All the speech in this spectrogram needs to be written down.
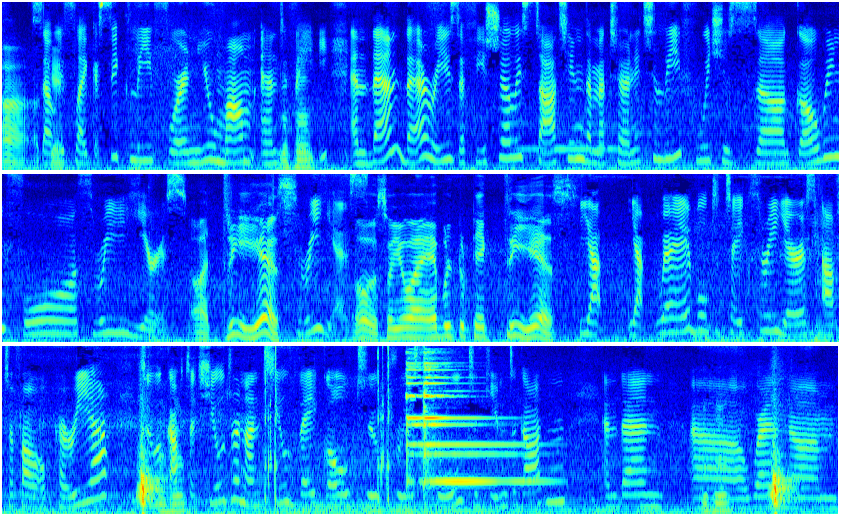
Ah, So it's like a sick leave for a new mom and a baby. And then there is officially starting the maternity leave, which is uh, going for three years. Oh, three years. Three years. Oh, so you are able to take three years. Yeah, yeah. We're able to take three years after our career to look after children until they go to preschool, to kindergarten, and then uh, when. Um,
